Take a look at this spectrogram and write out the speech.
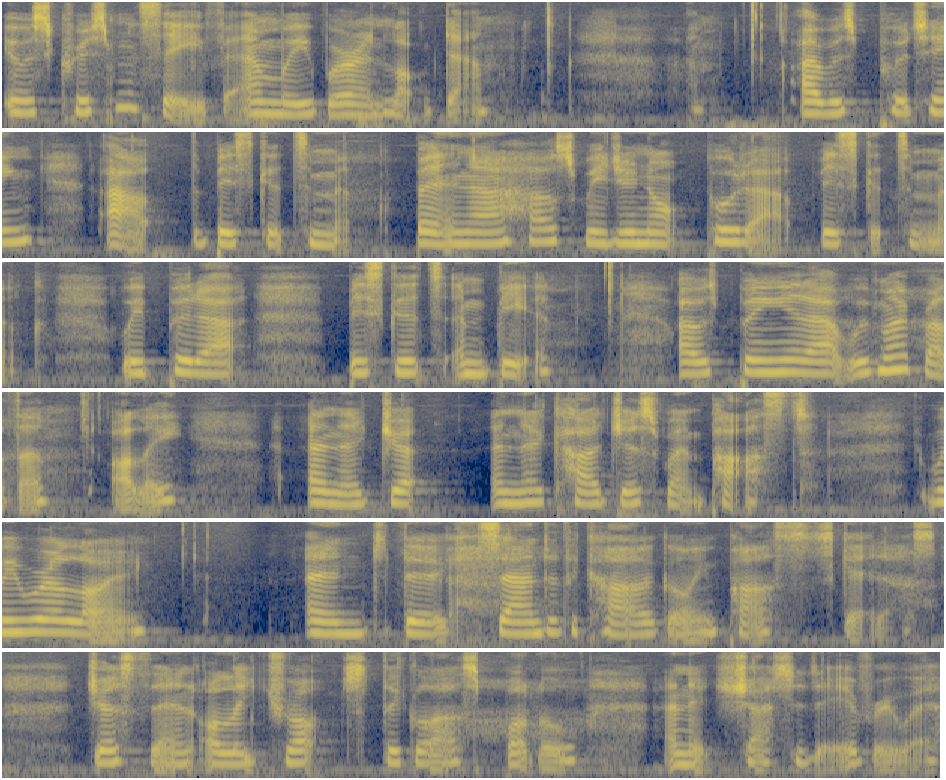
It was Christmas Eve and we were in lockdown. I was putting out the biscuits and milk, but in our house we do not put out biscuits and milk. We put out biscuits and beer. I was putting it out with my brother, Ollie, and a, ju- and a car just went past. We were alone, and the sound of the car going past scared us. Just then, Ollie dropped the glass bottle and it shattered everywhere.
